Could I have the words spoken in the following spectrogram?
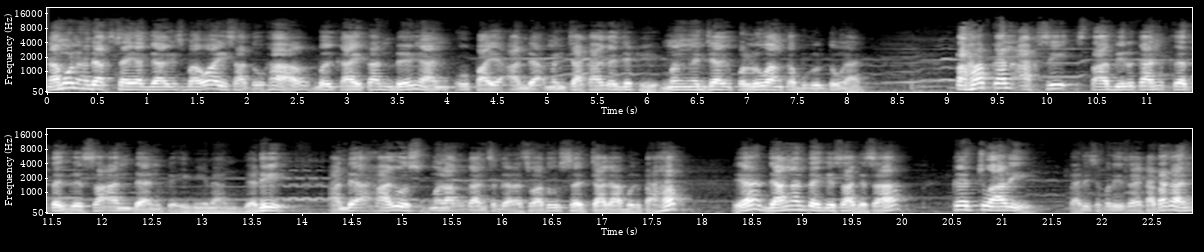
Namun hendak saya garis bawahi satu hal berkaitan dengan upaya Anda mencakar rezeki, mengejar peluang keberuntungan. Tahapkan aksi, stabilkan ketegesaan dan keinginan. Jadi, Anda harus melakukan segala sesuatu secara bertahap, ya, jangan tergesa-gesa kecuali tadi seperti saya katakan,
